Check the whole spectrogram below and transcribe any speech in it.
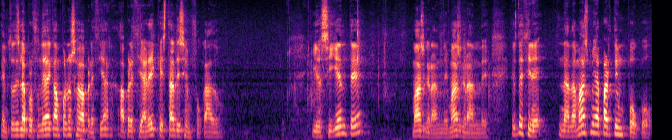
entonces la profundidad de campo no se va a apreciar, apreciaré que está desenfocado. Y el siguiente, más grande, más grande. Es decir, nada más me aparte un poco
